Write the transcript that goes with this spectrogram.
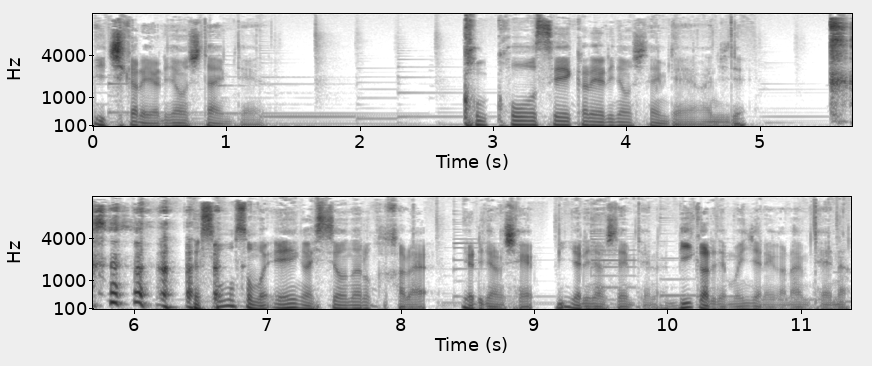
一からやり直したいみたいな。こ構成からやり直したいみたいな感じで。でそもそも A が必要なのかからやり直したい、やり直したいみたいな。B からでもいいんじゃないかなみたいな。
